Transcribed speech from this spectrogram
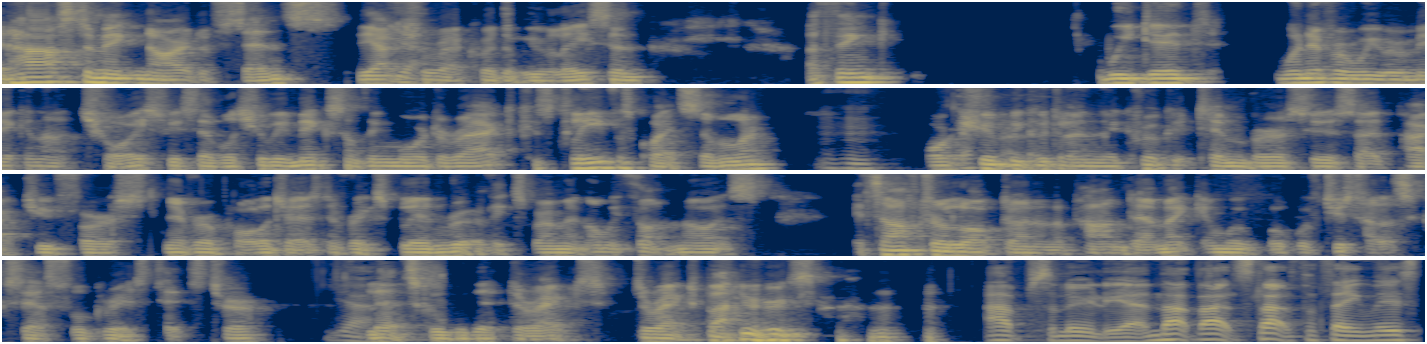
It has to make narrative sense. The actual record that we release, and I think we did. Whenever we were making that choice, we said, "Well, should we make something more direct?" Because Cleave was quite similar. hmm Or should we go down the crooked timber, suicide pact you first, never apologize, never explain, route of experiment? And we thought, no, it's it's after a lockdown and a pandemic, and we've, we've just had a successful greatest hits tour. Yeah. Let's go with the direct direct bangers. Absolutely, yeah. and that that's that's the thing. This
